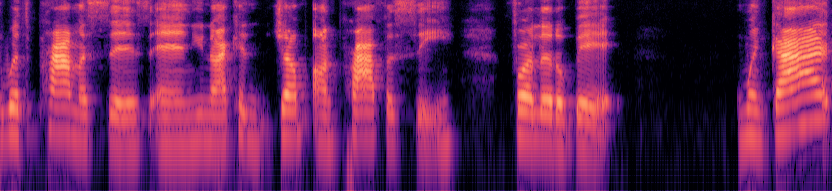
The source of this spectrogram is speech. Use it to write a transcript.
with promises and you know i can jump on prophecy for a little bit. When god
